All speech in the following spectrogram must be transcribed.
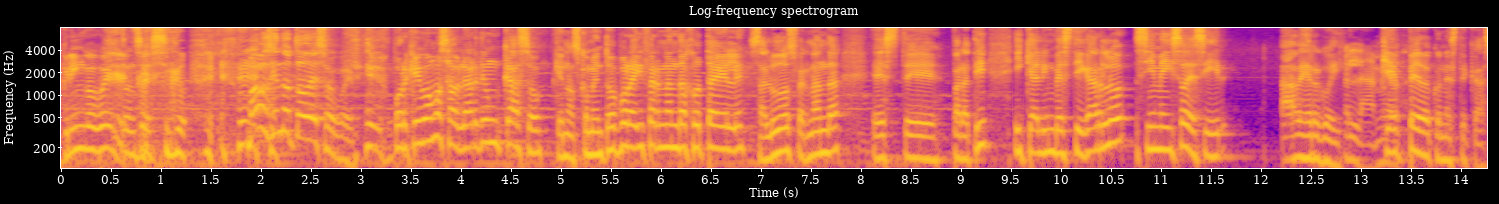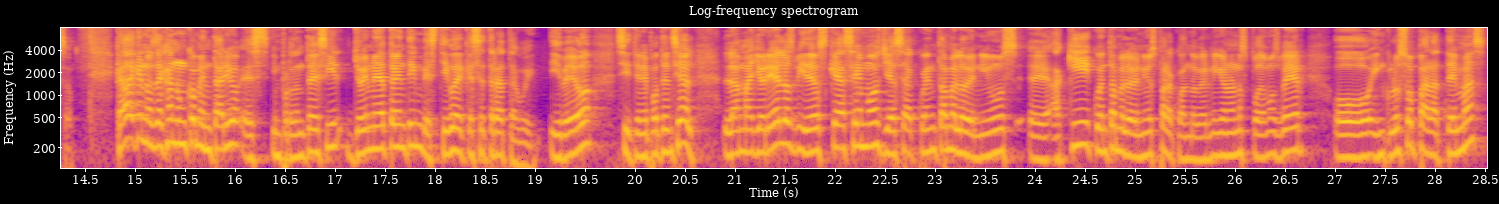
gringo, güey. Entonces. vamos haciendo todo eso, güey. Porque vamos a hablar de un caso que nos comentó por ahí Fernanda JL. Saludos, Fernanda. Este. Para ti. Y que al investigarlo sí me hizo decir. A ver, güey. ¿Qué pedo con este caso? Cada que nos dejan un comentario, es importante decir, yo inmediatamente investigo de qué se trata, güey. Y veo si tiene potencial. La mayoría de los videos que hacemos, ya sea cuéntamelo de news eh, aquí, cuéntamelo de news para cuando Bernie y yo no nos podemos ver, o incluso para temas,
